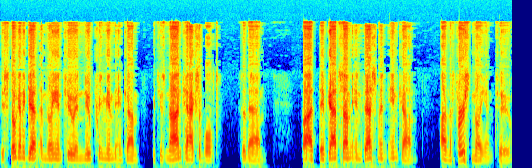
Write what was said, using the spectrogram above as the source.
is still going to get a million two in new premium income, which is non-taxable to them, but they've got some investment income on the first million two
